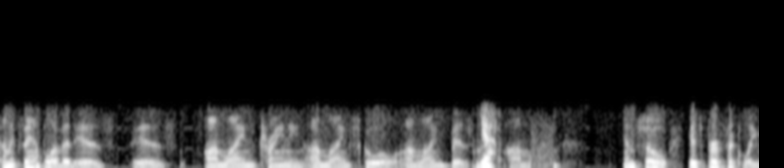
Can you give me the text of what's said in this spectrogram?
an example of it is is online training, online school, online business, yeah. online. And so it's perfectly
